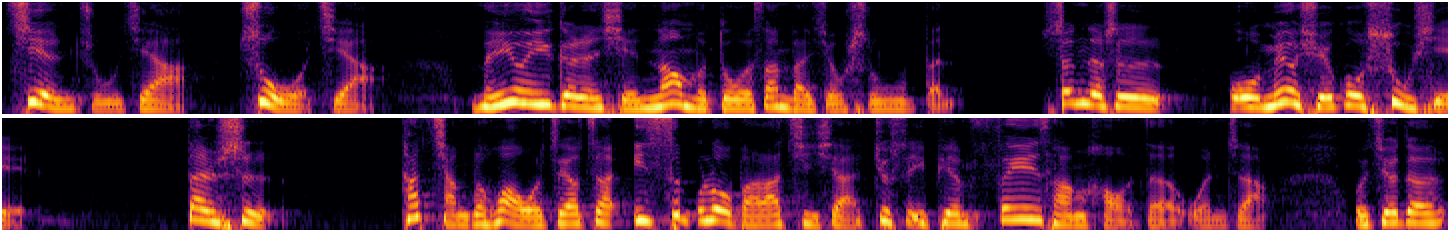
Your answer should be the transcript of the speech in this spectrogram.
建筑家、作家，没有一个人写那么多三百九十五本，真的是我没有学过速写，但是他讲的话，我只要这样一字不漏把它记下来，就是一篇非常好的文章。我觉得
